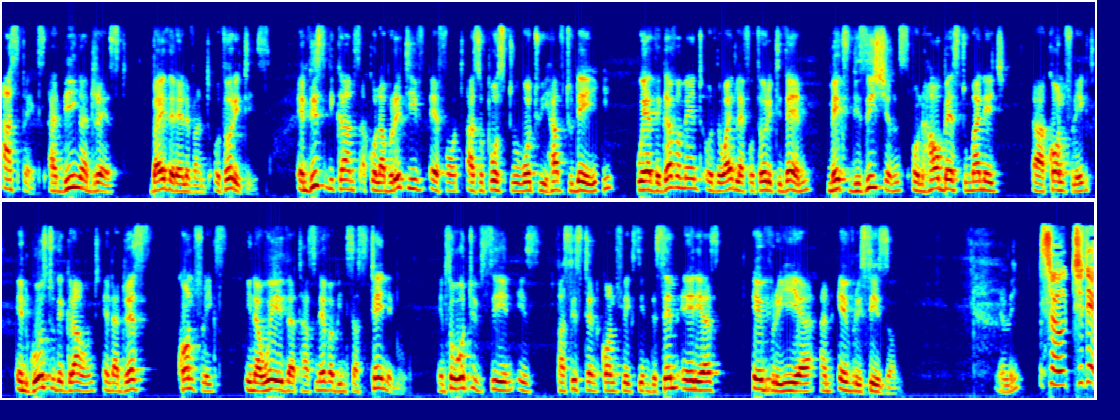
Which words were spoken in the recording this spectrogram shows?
aspects are being addressed by the relevant authorities. And this becomes a collaborative effort as opposed to what we have today, where the government or the wildlife authority then makes decisions on how best to manage uh, conflict and goes to the ground and address conflicts in a way that has never been sustainable. And so what we've seen is persistent conflicts in the same areas every year and every season. Ellie? So today,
